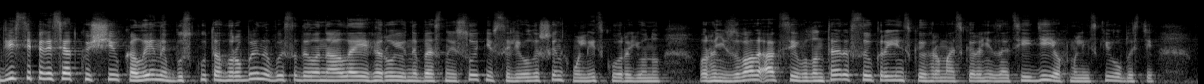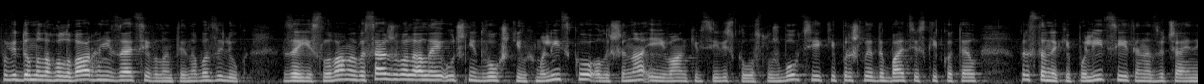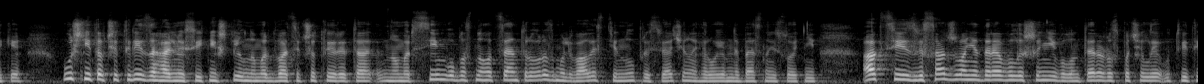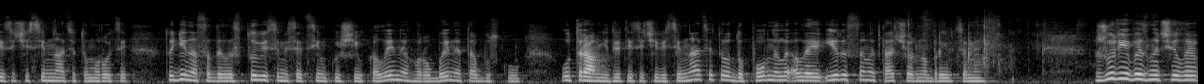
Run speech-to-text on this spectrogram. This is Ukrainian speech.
250 кущів калини, буску та горобини висадили на алеї Героїв Небесної Сотні в селі Олешин Хмельницького району. Організували акції волонтери Всеукраїнської громадської організації Дія в Хмельницькій області. Повідомила голова організації Валентина Базилюк. За її словами, висаджували алеї учні двох шкіл Хмельницького, Олешина і Іванківці, військовослужбовці, які прийшли Дебальцівський котел, представники поліції та надзвичайники. Учні та вчителі загальноосвітніх шкіл номер 24 та номер 7 обласного центру розмалювали стіну, присвячену Героям Небесної Сотні. Акцію з висаджування дерев в Олешині волонтери розпочали у 2017 році. Тоді насадили 187 кущів калини, горобини та буску. У травні 2018-го доповнили алею ірисами та чорнобривцями. Журі визначили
